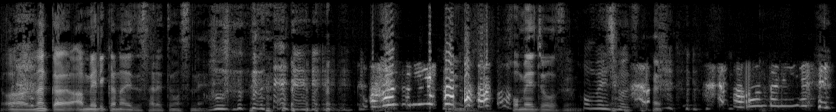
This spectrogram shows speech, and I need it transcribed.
あなんかアメリカナイズされてますね。本当に、褒め上手に。褒め上手。はい、あ、本当に？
